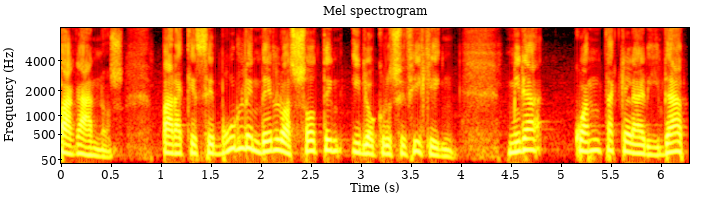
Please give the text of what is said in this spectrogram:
paganos, para que se burlen de él, lo azoten y lo crucifiquen. Mira cuánta claridad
